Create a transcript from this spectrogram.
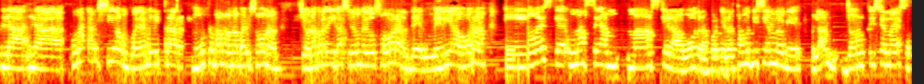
la, la, una canción puede administrar mucho más a una persona que una predicación de dos horas, de media hora, y no es que una sea más que la otra, porque no estamos diciendo que, yo no estoy diciendo eso,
